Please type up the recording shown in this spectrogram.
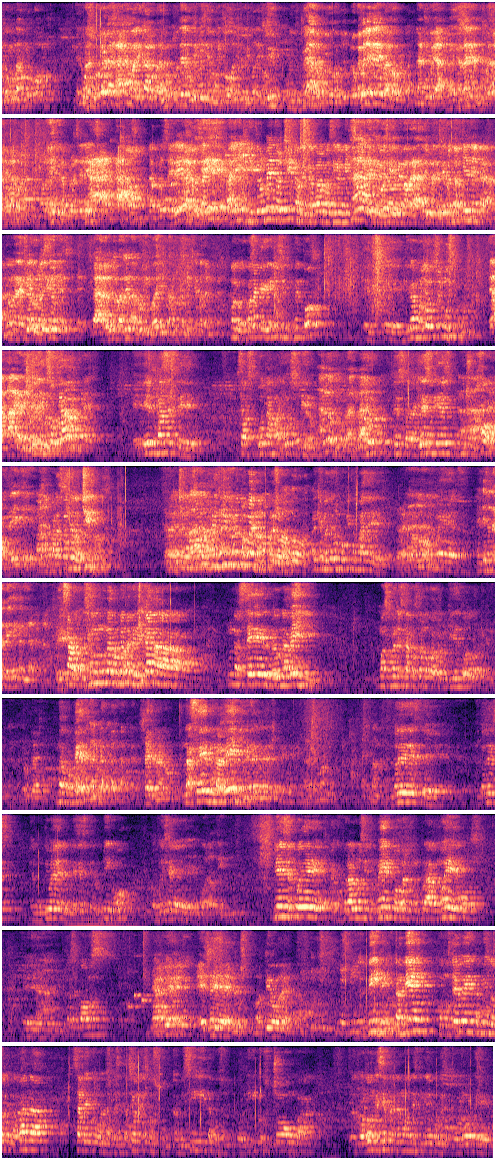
que son un caro para me de lo que es valor, la antigüedad. La antigüedad es valor. Es la procedencia. La procedencia. Hay instrumentos chinos que capaz consiguen mil ah, soles. Yo me refiero no tiene la. Yo me refiero a Claro, yo me lógico, hay una cosa que sepa también. No, lo que pasa es que en estos instrumentos, este, digamos, yo soy músico, Ah, ya, El soplar es más, este, o sea, bota mayor sonido. Ah, lógico, la Mayor, es- la calidad de sonido es mucho mejor. diferente. A comparación de los chinos. Eh, Los chinos son son instrumentos buenos, ¿no? Pero no. hay que meter un poquito más de fuerza. Es vez de calidad, hermano. Exacto, si un- una trompeta americana, una Selve, una Benny, más o menos está costando 4.500 dólares. Trompeta. Una trompeta, ¿no? una Selve, una Benny. Este, alemán. Entonces, este, entonces, el motivo de lo que es este bingo, como dice, bien se puede recuperar unos instrumentos, ver comprar nuevos. eh, entonces vamos, Ya, eh, Ese es el motivo de. Y también, como ustedes ven, también la banda sale con las presentaciones con su camisita, con su polí, con su chompa, el cordón que siempre tenemos distinguido con nuestro color, de-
